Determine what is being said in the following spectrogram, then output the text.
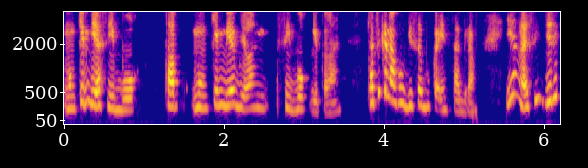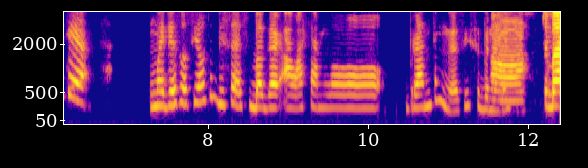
mungkin dia sibuk tapi mungkin dia bilang sibuk gitu kan tapi kenapa bisa buka Instagram iya nggak sih jadi kayak media sosial tuh bisa sebagai alasan lo berantem gak sih sebenarnya oh. Coba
